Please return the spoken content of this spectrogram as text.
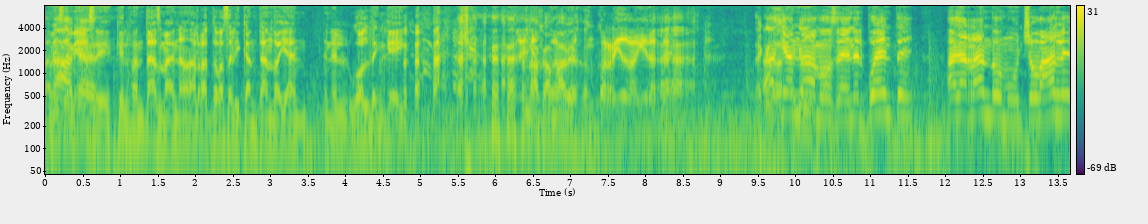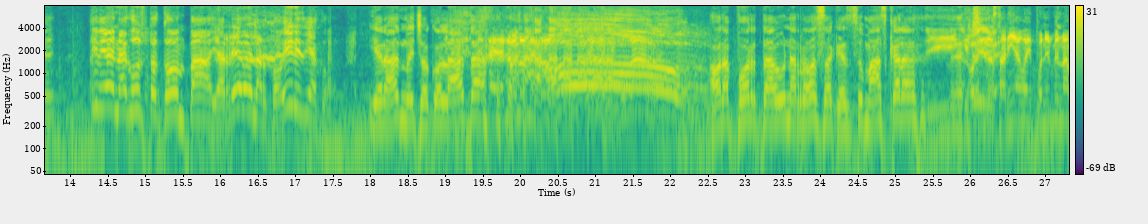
A mí se me hace que el fantasma, ¿no? Al rato va a salir cantando allá en, en el Golden Gate. no, jamás. Un corrido, imagínate. Déjalo, Aquí déjalo. andamos en el puente, agarrando mucho vale. Y bien a gusto, compa. Y arriba el arco iris, viejo. Y Erasmo y chocolata. no, no, Ahora porta una rosa que es su máscara. Y qué chido estaría, güey, ponerme una...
